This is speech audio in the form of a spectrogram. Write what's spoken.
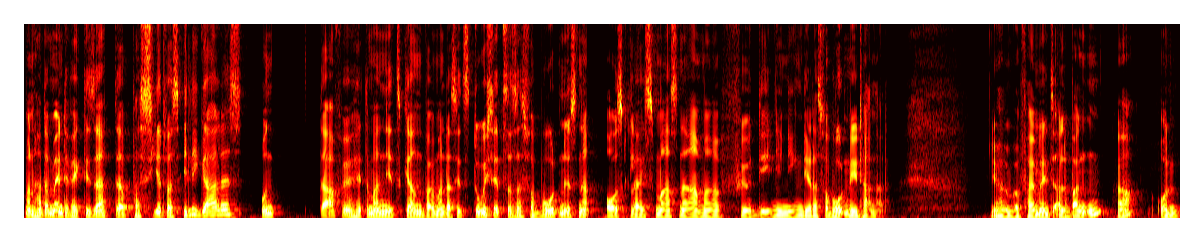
man hat im Endeffekt gesagt, da passiert was Illegales und dafür hätte man jetzt gern, weil man das jetzt durchsetzt, dass das verboten ist, eine Ausgleichsmaßnahme für denjenigen, der das verboten getan hat. Ja, überfallen wir jetzt alle Banken, ja, und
